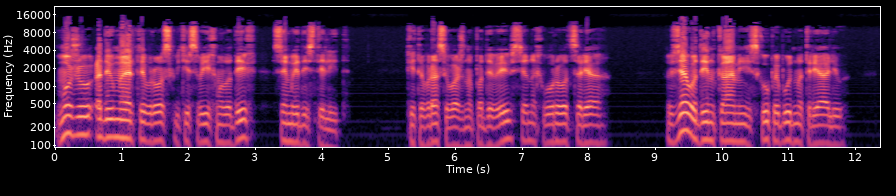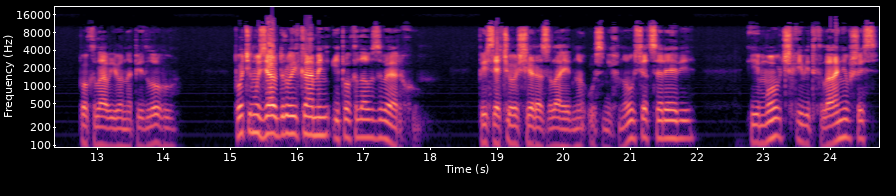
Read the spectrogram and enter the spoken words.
Можу, ади вмерти в розквіті своїх молодих семидесяти літ. Китовраз уважно подивився на хворого царя, взяв один камінь із купи будматеріалів, поклав його на підлогу, потім узяв другий камінь і поклав зверху, після чого ще раз лагідно усміхнувся цареві і, мовчки відкланявшись,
